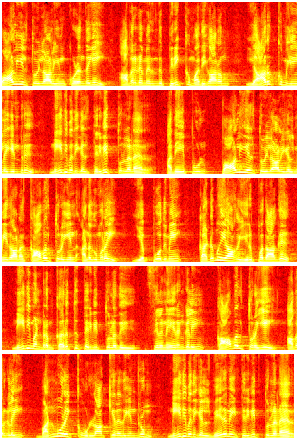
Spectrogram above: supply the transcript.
பாலியல் தொழிலாளியின் குழந்தையை அவரிடமிருந்து பிரிக்கும் அதிகாரம் யாருக்கும் இல்லை என்று நீதிபதிகள் தெரிவித்துள்ளனர். அதேபோல் பாலியல் தொழிலாளிகள் மீதான காவல்துறையின் அணுகுமுறை எப்போதுமே கடுமையாக இருப்பதாக நீதிமன்றம் கருத்து தெரிவித்துள்ளது. சில நேரங்களில் காவல்துறையே அவர்களை வன்முறைக்கு உள்ளாக்கிறது என்றும் நீதிபதிகள் வேதனை தெரிவித்துள்ளனர்.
